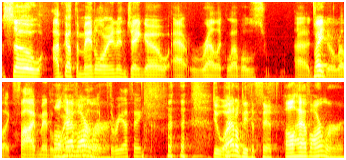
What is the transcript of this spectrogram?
So I've got the Mandalorian and Jango at relic levels. Uh, Jango Wait. relic five, Mandalorian I'll have relic armor. three, I think. Do what? That'll be the fifth. I'll have armor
